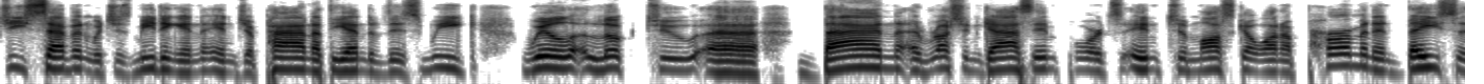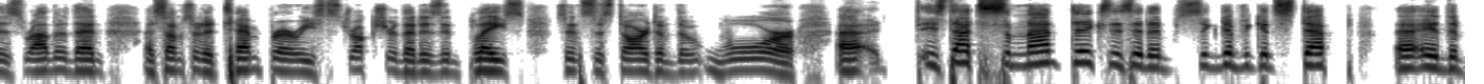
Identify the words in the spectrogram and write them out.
G7, which is meeting in, in Japan at the end of this week, will look to uh, ban uh, Russian gas imports into Moscow on a permanent basis rather than uh, some sort of temporary structure that is in place since the start of the war. Is that semantics? Is it a significant step uh, in the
